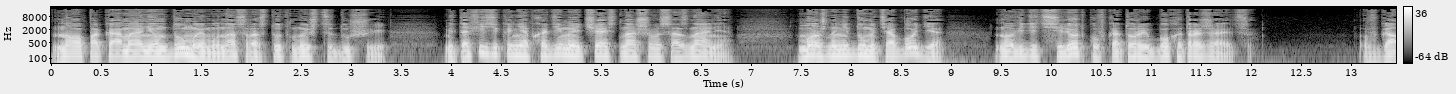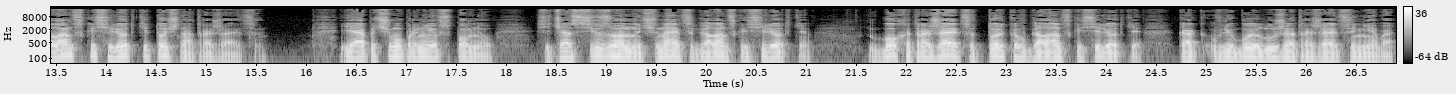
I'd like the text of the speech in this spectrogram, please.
Но пока мы о нем думаем, у нас растут мышцы души. Метафизика – необходимая часть нашего сознания – можно не думать о Боге, но видеть селедку, в которой Бог отражается. В голландской селедке точно отражается. Я почему про нее вспомнил? Сейчас сезон начинается голландской селедки. Бог отражается только в голландской селедке, как в любой луже отражается небо.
